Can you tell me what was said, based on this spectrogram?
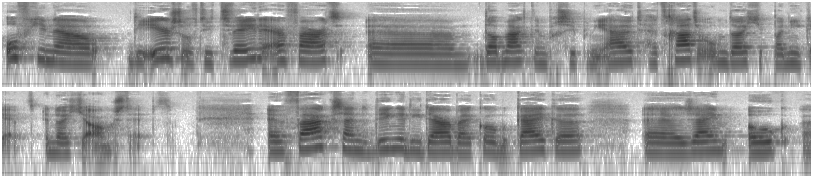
of je nou die eerste of die tweede ervaart, uh, dat maakt in principe niet uit. Het gaat erom dat je paniek hebt en dat je angst hebt. En vaak zijn de dingen die daarbij komen kijken, uh, zijn ook uh,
